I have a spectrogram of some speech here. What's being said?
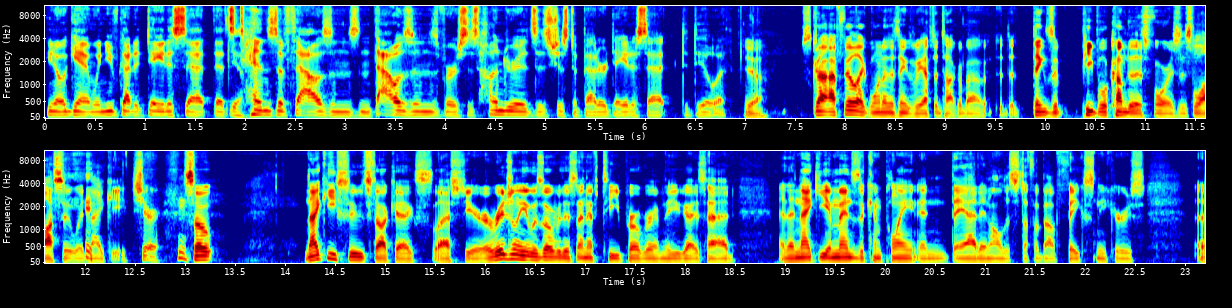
You know, again, when you've got a data set that's Yeah. tens of thousands and thousands versus hundreds, it's just a better data set to deal with. Yeah. Scott, I feel like one of the things we have to talk about, the- things that people come to this for, is this lawsuit with Nike. Sure. so, Nike sued StockX last year. Originally, it was over this NFT program that you guys had, and then Nike amends the complaint and they add in all this stuff about fake sneakers. Uh,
